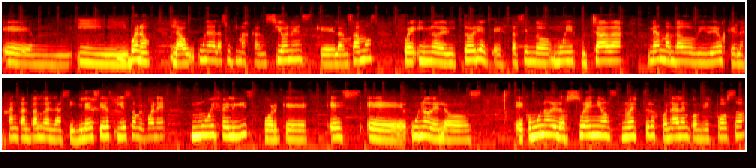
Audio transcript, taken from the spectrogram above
Eh, y bueno, una de las últimas canciones que lanzamos fue Himno de Victoria, que está siendo muy escuchada. Me han mandado videos que la están cantando en las iglesias y eso me pone muy feliz porque es eh, uno de los, como uno de los sueños nuestros con Alan, con mi esposo,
